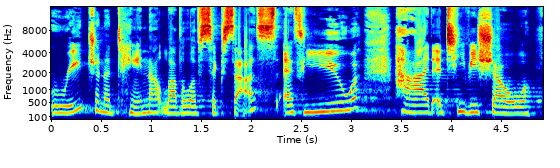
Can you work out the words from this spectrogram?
reach and attain that level of success, if you had a TV show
